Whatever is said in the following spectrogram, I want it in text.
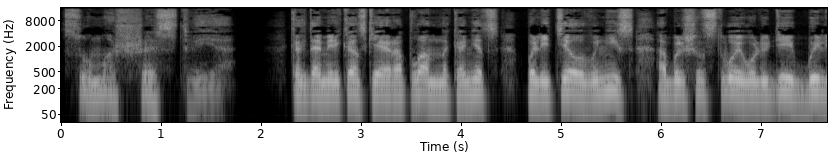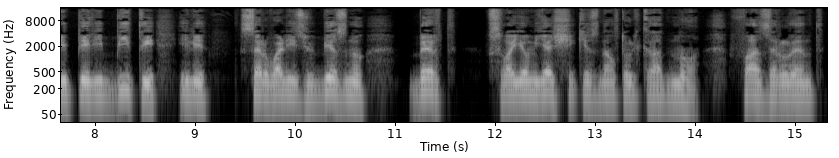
Сумасшествие! Когда американский аэроплан, наконец, полетел вниз, а большинство его людей были перебиты или сорвались в бездну, Берт в своем ящике знал только одно — Фазерленд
